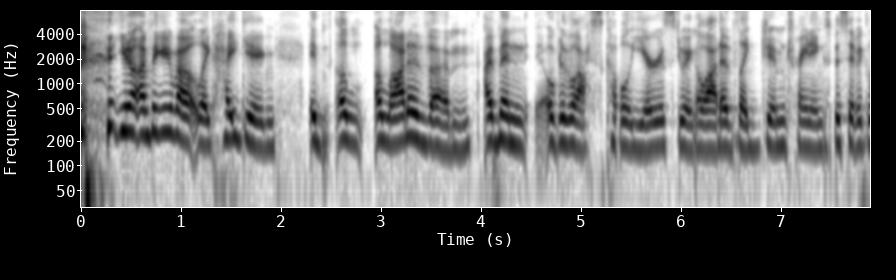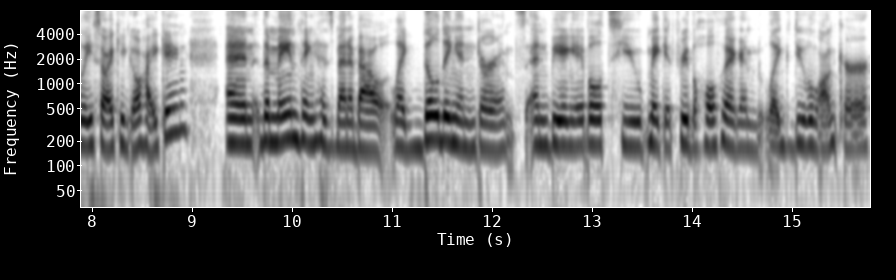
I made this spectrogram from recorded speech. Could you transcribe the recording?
you know, I'm thinking about like hiking it, a, a lot of um I've been over the last couple years doing a lot of like gym training specifically so I can go hiking and the main thing has been about like building endurance and being able to make it through the whole thing and like do longer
